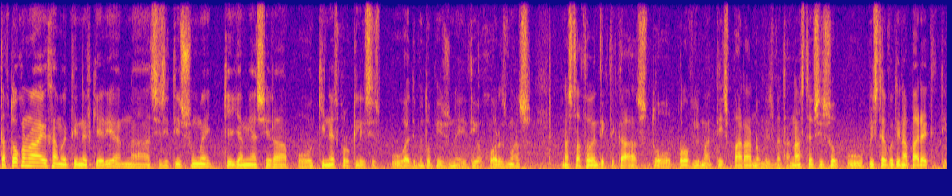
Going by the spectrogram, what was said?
Ταυτόχρονα είχαμε την ευκαιρία να συζητήσουμε και για μια σειρά από κοινές προκλήσεις που αντιμετωπίζουν οι δύο χώρες μας. Να σταθώ ενδεικτικά στο πρόβλημα της παράνομης μετανάστευσης, όπου πιστεύω ότι είναι απαραίτητη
